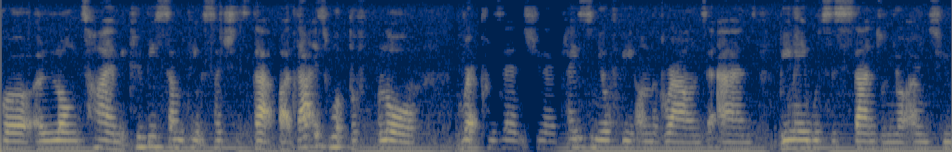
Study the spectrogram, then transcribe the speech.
for a long time. It could be something such as that, but that is what the floor represents, you know, placing your feet on the ground and being able to stand on your own two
